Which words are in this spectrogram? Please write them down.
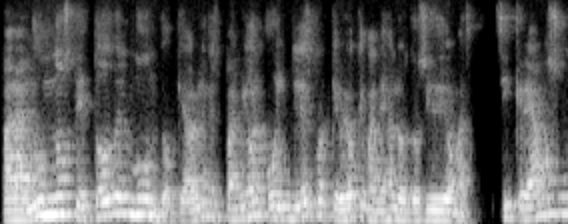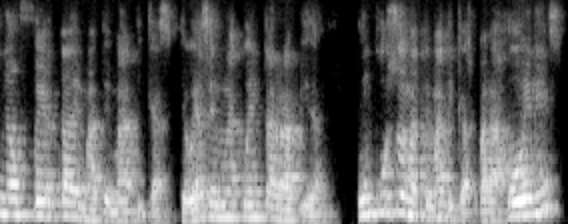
para alumnos de todo el mundo que hablen español o inglés porque veo que manejan los dos idiomas. Si creamos una oferta de matemáticas, te voy a hacer una cuenta rápida un curso de matemáticas para jóvenes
